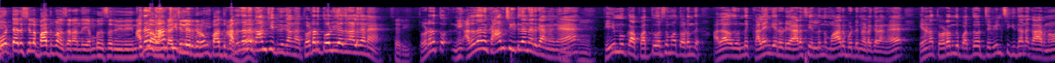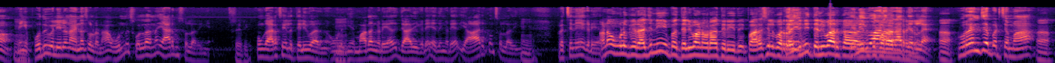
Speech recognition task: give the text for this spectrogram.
ஓட்டு அரசியல பாத்துப்பாங்க சார் அந்த எண்பது சதவீத அதான் இந்துக்கள் அவங்க காமிச்சிட்டு- கட்சியில இருக்கிறவங்க பாத்துப்பாங்க அதுதானே காமிச்சிட்டு இருக்காங்க. தொடர் தோல்வி அதனால தானே. சரி. தொடர் அதை தானே காமிச்சிக்கிட்டு தானே இருக்காங்கங்க. திமுக பத்து வருஷமா தொடர்ந்து அதாவது வந்து கலைஞருடைய அரசியல்ல இருந்து மாறுபட்டு நடக்கிறாங்க. ஏன்னா தொடர்ந்து பத்து வருஷம் வீழ்ச்சிக்கு தானே காரணம். நீங்க பொது வெளியில நான் என்ன சொல்றேன்னா ஒண்ணு சொல்லணும்னா யாருக்கும் சொல்லாதீங்க. சரி. உங்க அரசியல்ல தெளிவா இருங்க. உங்களுக்கு மதம் கிடையாது ஜாதி கிடையாது எதுவும் கிடையாது யாருக்கும் சொல்லாதீங்க. பிரச்சனையே கிடையாது. ஆனா உங்களுக்கு ரஜினி இப்ப தெளிவானவரா தெரியுது. இப்ப அரசியலுக்கு தெளி- ரஜினி தெளிவா இருக்க இருக்க தெளிவானவரா போறாருன்றீங்க. தெரியல. ஆ, குறைஞ்சபட்சமா ஆ.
